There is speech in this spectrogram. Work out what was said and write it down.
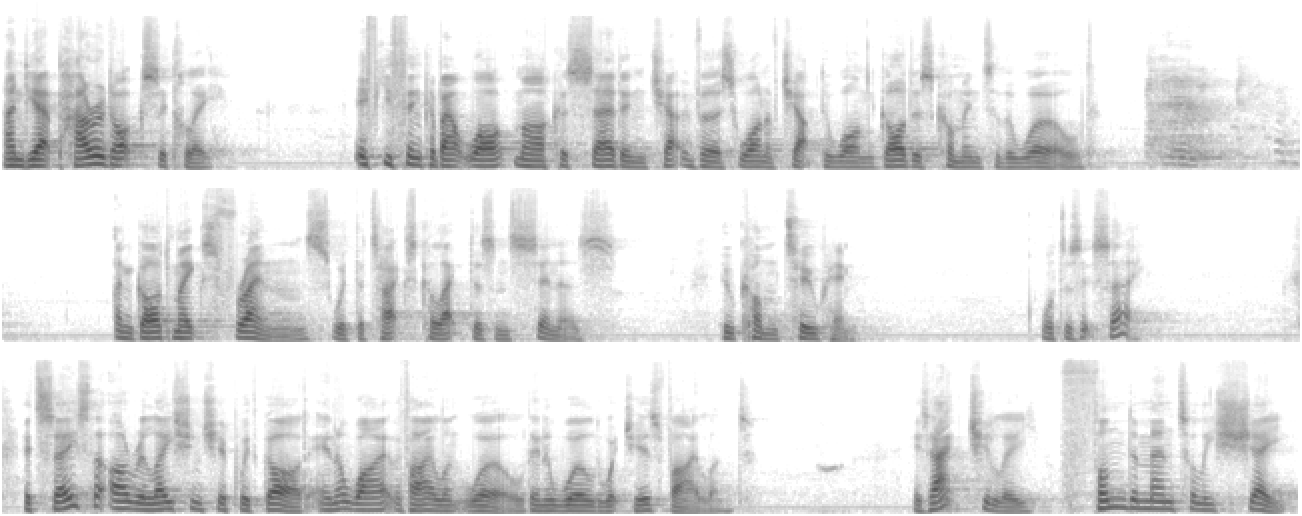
And yet, paradoxically, if you think about what Mark's said in verse 1 of chapter 1, God has come into the world. And God makes friends with the tax collectors and sinners who come to him. What does it say? It says that our relationship with God in a violent world, in a world which is violent, is actually fundamentally shaped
